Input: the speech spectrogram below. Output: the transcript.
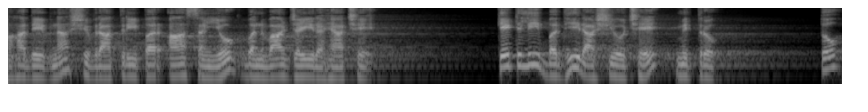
મહાદેવના શિવરાત્રિ પર આ સંયોગ બનવા જઈ રહ્યા છે. કેટલી બધી રાશિઓ છે મિત્રો? તો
